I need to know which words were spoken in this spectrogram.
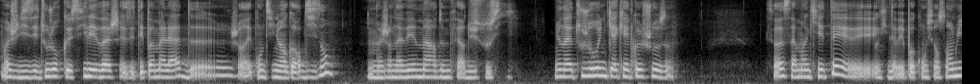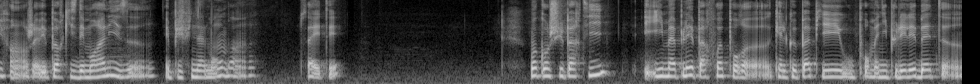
moi, je lui disais toujours que si les vaches, elles étaient pas malades, euh, j'aurais continué encore dix ans. J'en avais marre de me faire du souci. Il y en a toujours une qui a quelque chose. C'est vrai, ça m'inquiétait qu'il n'avait pas confiance en lui. Enfin, j'avais peur qu'il se démoralise. Et puis finalement, ben, ça a été. Moi, quand je suis partie, il m'appelait parfois pour euh, quelques papiers ou pour manipuler les bêtes, euh,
